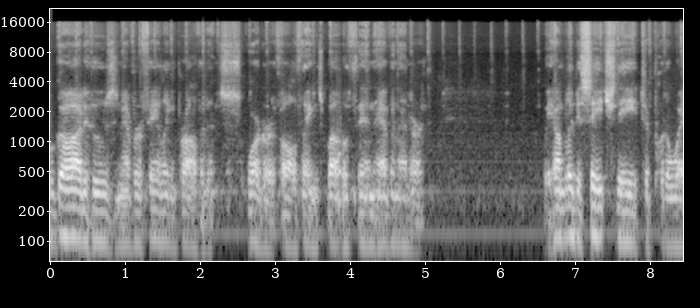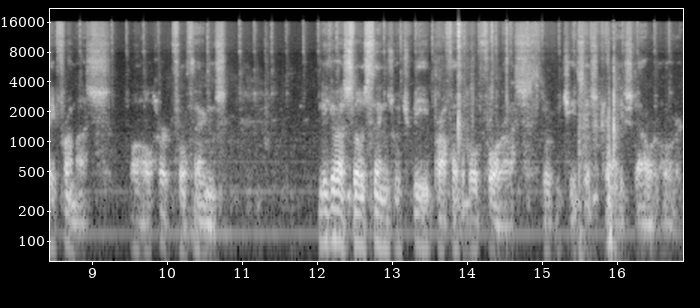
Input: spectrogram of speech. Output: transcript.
O God, whose never failing providence ordereth all things both in heaven and earth, we humbly beseech thee to put away from us all hurtful things, and to give us those things which be profitable for us through Jesus Christ our Lord.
